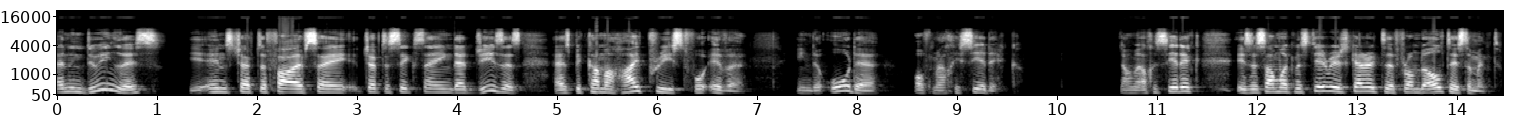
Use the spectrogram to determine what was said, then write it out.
And in doing this, he ends chapter 5 say chapter 6 saying that Jesus has become a high priest forever in the order of Melchizedek. Now Melchizedek is a somewhat mysterious character from the Old Testament.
